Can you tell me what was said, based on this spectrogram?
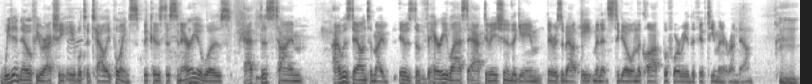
we didn't know if you were actually able to tally points because the scenario was at this time I was down to my it was the very last activation of the game. There was about eight minutes to go on the clock before we had the 15 minute rundown. Mhm.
